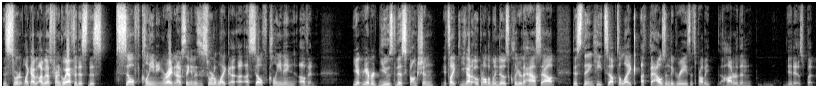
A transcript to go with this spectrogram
This is sort of like I, I was trying to go after this this self cleaning, right? And I was thinking this is sort of like a, a self cleaning oven. You you ever used this function? It's like you got to open all the windows, clear the house out. This thing heats up to like a thousand degrees. It's probably hotter than it is, but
